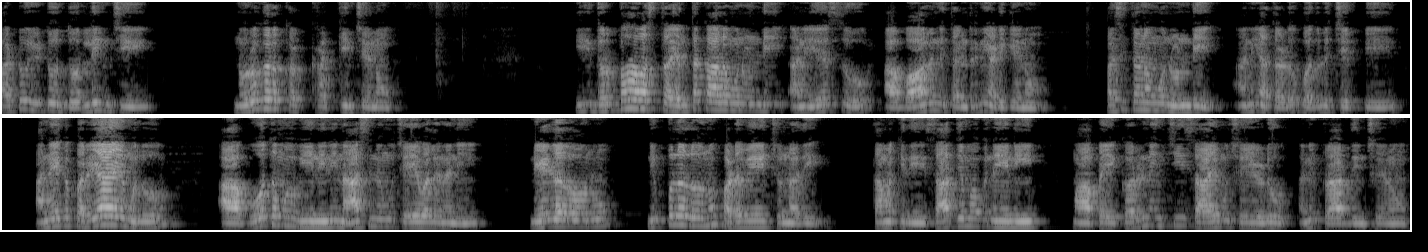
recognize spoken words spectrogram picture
అటు ఇటు దొర్లించి నురుగలు క్రక్కించెను. ఈ దుర్భావస్థ ఎంతకాలము నుండి? అని యేసు ఆ బాలుని తండ్రిని అడిగాను. పసితనము నుండి? అని అతడు బదులు చెప్పి అనేక పర్యాయములు ఆ భూతము వీనిని నాశనము చేయవలెనని నీళ్ళలోనూ నిప్పులలోనూ పడవేయుచున్నది. తమకిది సాధ్యమగునేని? మాపై కరుణించి సాయము చేయుడు అని ప్రార్థించాను.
